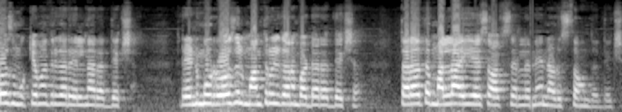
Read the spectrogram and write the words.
రోజు ముఖ్యమంత్రి గారు వెళ్ళినారు అధ్యక్ష. రెండు మూడు రోజులు మంత్రులు కనబడ్డారు అధ్యక్ష. తర్వాత మళ్ళా ఐఏఎస్ ఆఫీసర్లనే నడుస్తూ ఉంది అధ్యక్ష.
